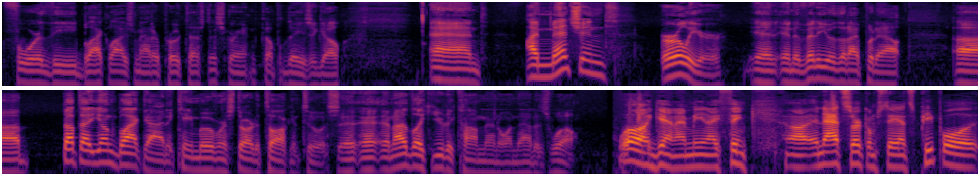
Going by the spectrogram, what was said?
for the Black Lives Matter protest in Scranton a couple days ago, and I mentioned earlier in, in a video that I put out uh, about that young black guy that came over and started talking to us, and, and I'd like you to comment on that as well. Well, again, I mean, I think uh, in that circumstance, people,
